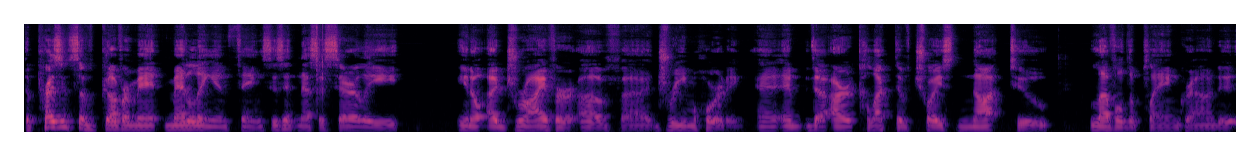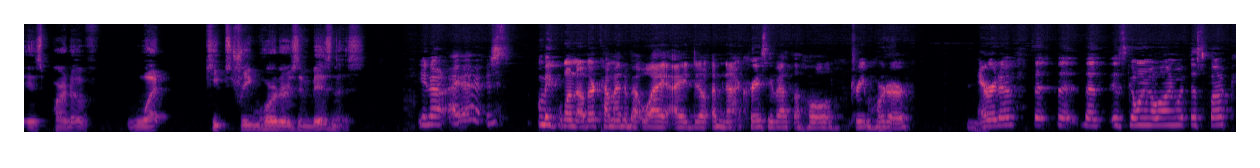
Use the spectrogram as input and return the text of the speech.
the presence of government meddling in things isn't necessarily you know a driver of uh, dream hoarding and, and the, our collective choice not to level the playing ground is part of what keeps dream hoarders in business. You know, I, I just make one other comment about why I don't. I'm not crazy about the whole dream hoarder narrative that, that that is going along with this book.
